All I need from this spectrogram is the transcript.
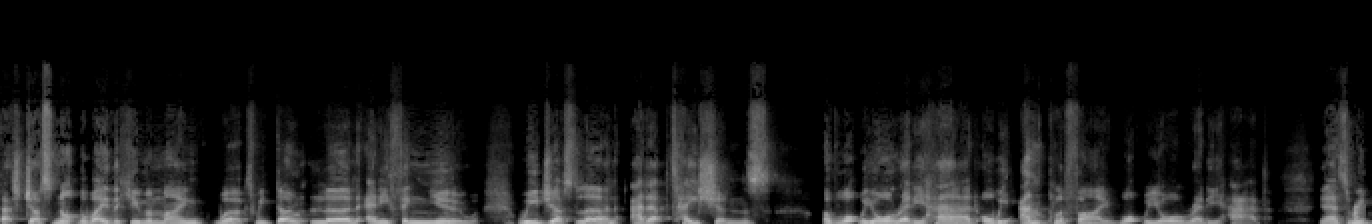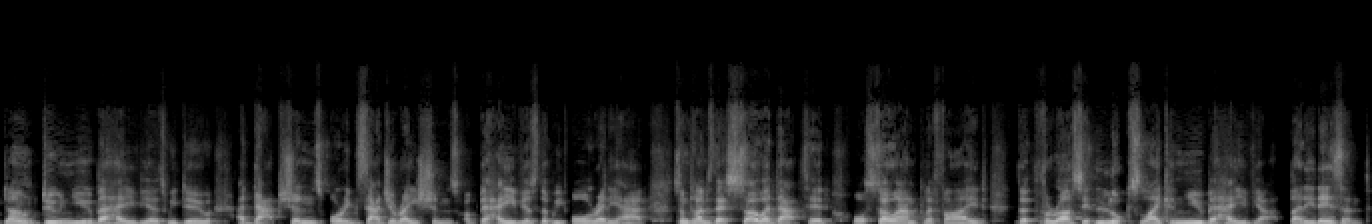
That's just not the way the human mind works. We don't learn anything new. We just learn adaptations of what we already had, or we amplify what we already had. Yeah, so right. we don't do new behaviors, we do adaptations or exaggerations of behaviors that we already had. Sometimes they're so adapted or so amplified that for us it looks like a new behavior but it isn't.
